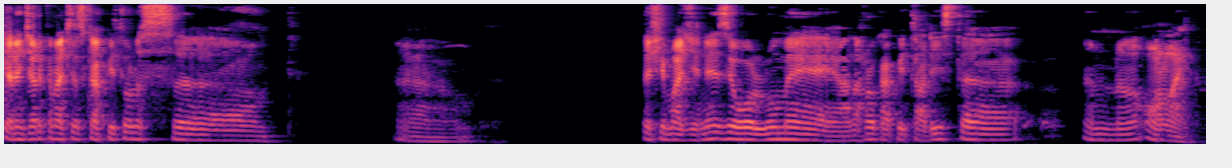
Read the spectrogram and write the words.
El încercă în acest capitol să... uh, Să-și imagineze o lume anarhocapitalistă în uh, online.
